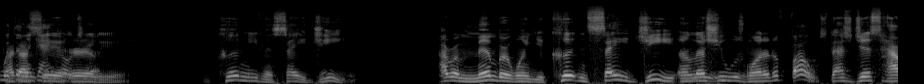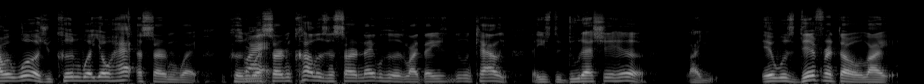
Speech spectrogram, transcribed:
within like the gang culture. earlier, you couldn't even say G. I remember when you couldn't say G unless Mm. you was one of the folks. That's just how it was. You couldn't wear your hat a certain way. You couldn't wear certain colors in certain neighborhoods like they used to do in Cali. They used to do that shit here. Like it was different though. Like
